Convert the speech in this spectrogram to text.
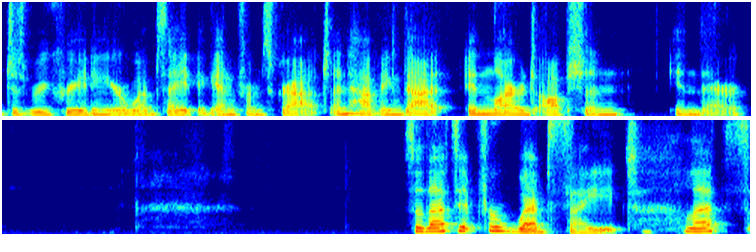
just recreating your website again from scratch and having that enlarge option in there. So that's it for website. Let's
